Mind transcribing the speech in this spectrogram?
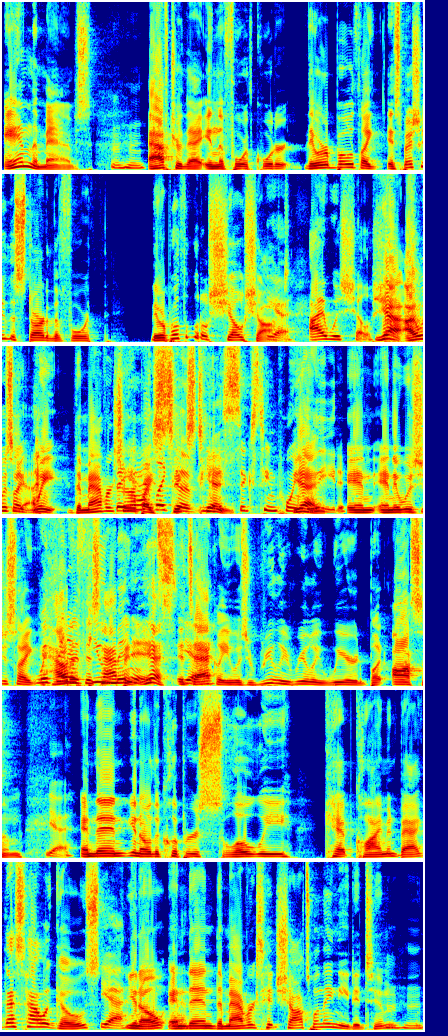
and the Mavs Mm-hmm. after that in the fourth quarter, they were both like, especially the start of the fourth, they were both a little shell shocked. yeah, I was shell shocked. Yeah, I was like, Yeah. wait, the Mavericks they are up by like sixteen. a yeah, sixteen point yeah, lead. and and it was just like, Within how did this happen? minutes, Yes, yeah. exactly. It was really really weird, but awesome. Yeah. And then you know the Clippers slowly kept climbing back. That's how it goes. Yeah. You know, and Yeah. Mm-hmm. then the Mavericks hit shots when they needed to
